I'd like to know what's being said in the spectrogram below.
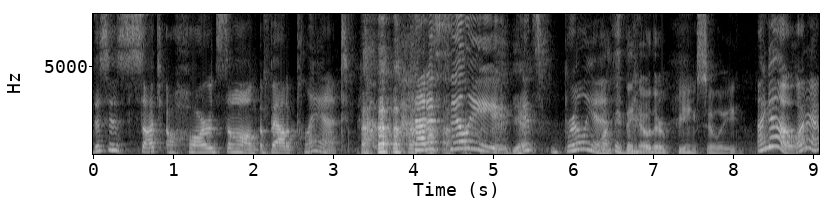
this is such a hard song about a plant. that is silly. Yes. It's brilliant. Well, I think they know they're being silly. I know. I know.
